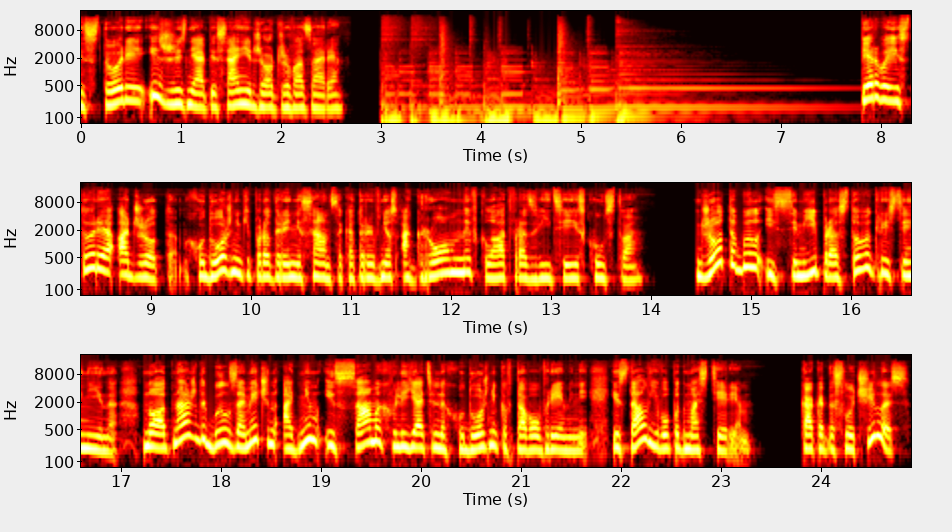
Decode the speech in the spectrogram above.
истории из жизнеописаний Джорджа Вазари. Первая история о Джотто, художнике породы Ренессанса, который внес огромный вклад в развитие искусства. Джотто был из семьи простого крестьянина, но однажды был замечен одним из самых влиятельных художников того времени и стал его подмастерьем. Как это случилось?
